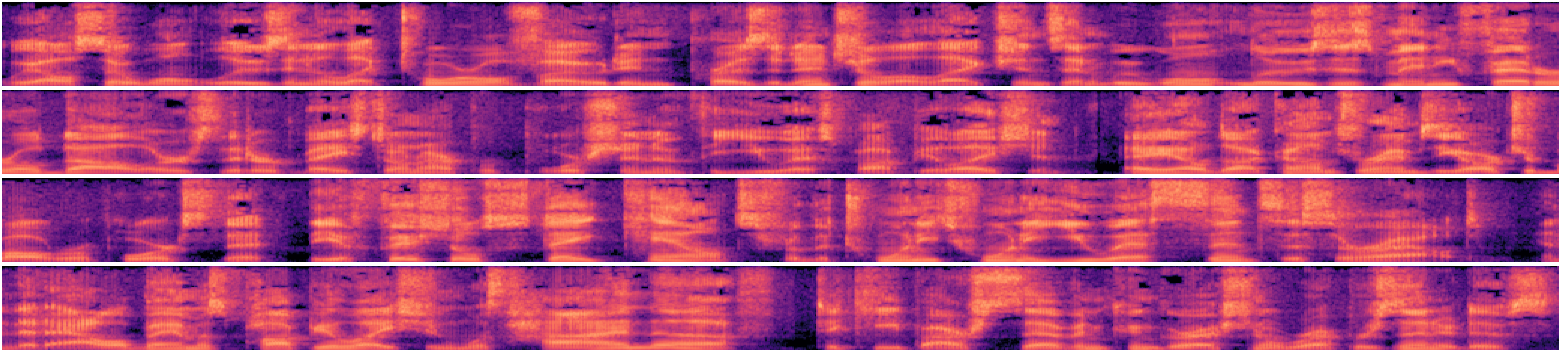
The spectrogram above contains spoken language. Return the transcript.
We also won't lose an electoral vote in presidential elections, and we won't lose as many federal dollars that are based on our proportion of the U.S. population. AL.com's Ramsey Archibald reports that the official state counts for the 2020 U.S. Census are out, and that Alabama's population was high enough to keep our seven congressional representatives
